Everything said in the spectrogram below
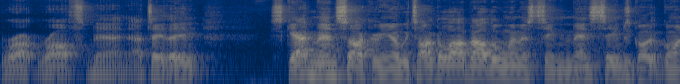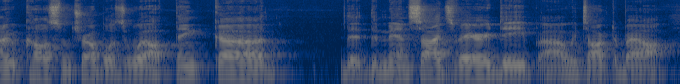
Roth's been, I tell you, they. SCAD men's soccer, you know, we talk a lot about the women's team. The men's team is going, to cause some trouble as well. I think uh, the, the men's side's very deep. Uh, we talked about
